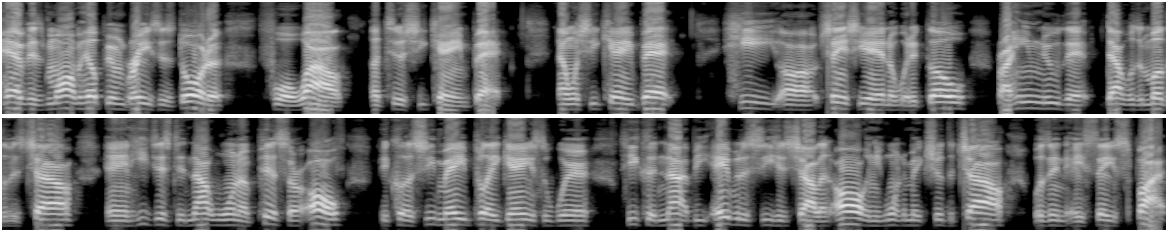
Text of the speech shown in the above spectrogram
have his mom help him raise his daughter for a while until she came back. Now, when she came back, he uh, saying she had nowhere to go. Raheem knew that that was the mother of his child, and he just did not want to piss her off because she may play games to where he could not be able to see his child at all, and he wanted to make sure the child was in a safe spot.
